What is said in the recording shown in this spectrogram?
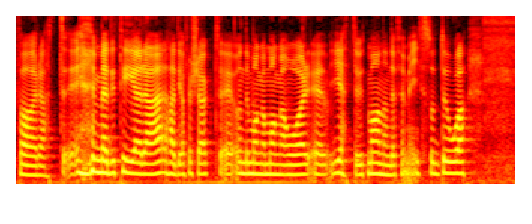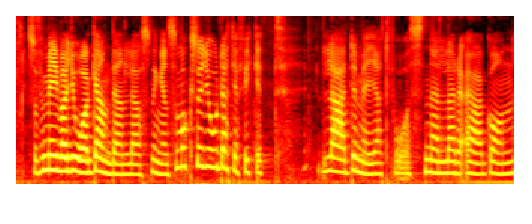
för att eh, meditera hade jag försökt eh, under många, många år. Eh, jätteutmanande för mig. Så, då, så för mig var yogan den lösningen som också gjorde att jag fick ett, lärde mig att få snällare ögon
